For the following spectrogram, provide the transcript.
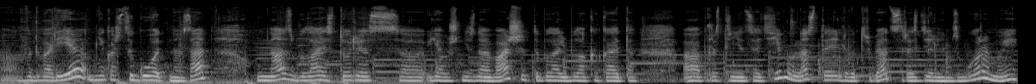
э, во дворе, мне кажется, год назад у нас была история с, э, я уж не знаю, ваша это была или была какая-то просто инициатива, у нас стояли вот ребята с раздельным сбором и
